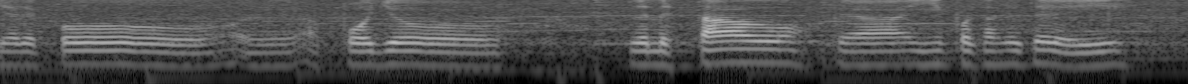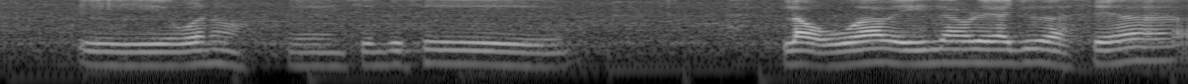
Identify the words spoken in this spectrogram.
ya le eh, apoyo del Estado, es importante ahí. Y bueno, en síntesis, la UA y la ayuda sea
